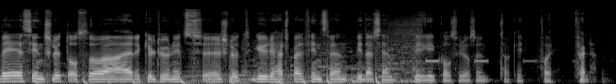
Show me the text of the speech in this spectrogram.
ved sin slutt også er Kulturnytts eh, slutt. Guri Hertzberg, Finnsveen, Vidar Sem, Birger Kolsrud Jåsund takker for følget.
